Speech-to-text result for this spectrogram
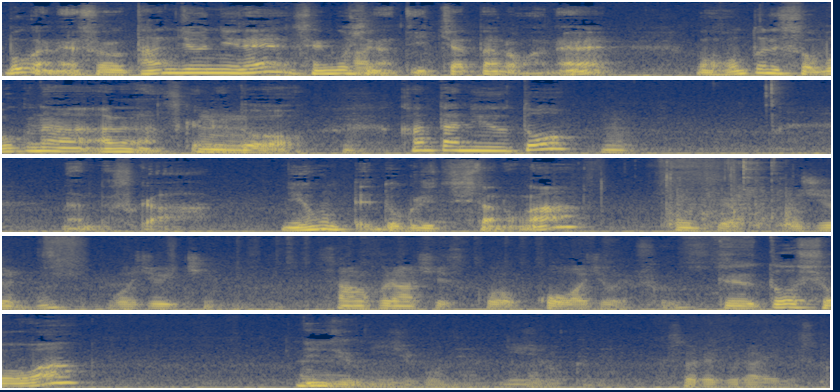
僕はねその単純にね戦後史なんて言っちゃったのはね、もう本当に素朴なあれなんですけれど、簡単に言うとうん、何ですか日本って独立したのが1950年？51年サンフランシスコ講和条約。というと昭和？20 25年26年。それぐらいですか。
